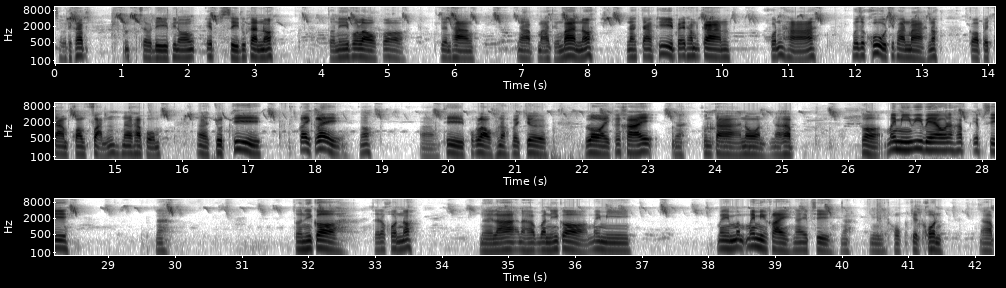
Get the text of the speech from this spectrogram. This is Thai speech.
สวัสดีครับ สวัสดีพี่น้อง FC ทุกท่านเนาะตอนนี้พวกเราก็เดินทางนะครับมาถึงบ้านเนาะหลังจากที่ไปทำการค้นหาเมื่อสักครู่ที่ผ่านมาเนาะก็ไปตามความฝันนะครับผมจุดที่ใกล้ๆเนาะที่พวกเราเนาะไปเจอรอยคล้ายๆนะคุณตานอนนะครับ ก็ไม่มีวี่แววนะครับ FC นะ ตัวนี้ก็แต่ละคนเนาะเหนื่อยล้านะครับ วันนี้ก็ไม่มี ไม่ไม่ไม่มีใครนะ FC นะมีหกเจ็ดคนนะครับ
